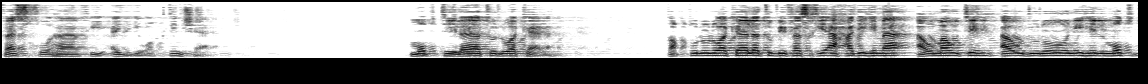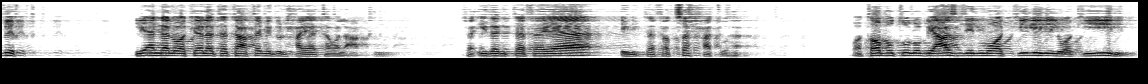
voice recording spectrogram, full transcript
فسخها في أي وقت شاء. مبطلات الوكالة. تبطل الوكالة بفسخ أحدهما أو موته أو جنونه المطبق لأن الوكالة تعتمد الحياة والعقل. فإذا انتفيا انتفت صحتها. وتبطل بعزل الموكل للوكيل.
